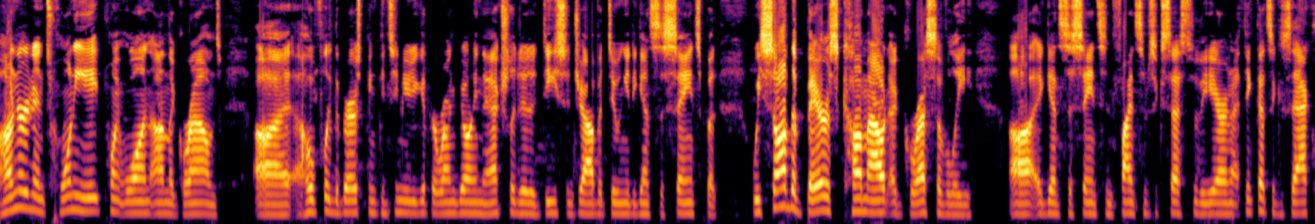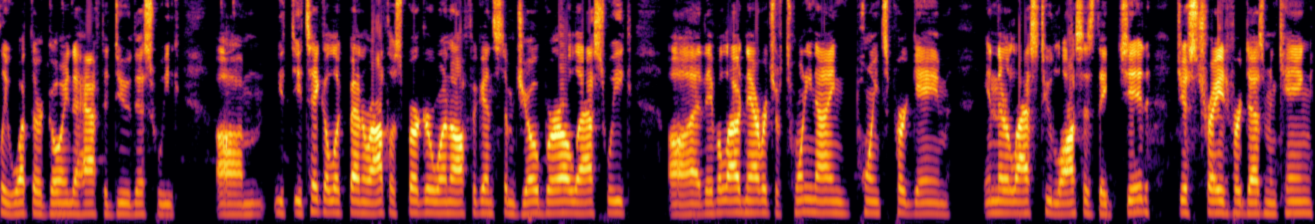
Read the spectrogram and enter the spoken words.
128.1 on the ground. Uh, hopefully, the Bears can continue to get the run going. They actually did a decent job at doing it against the Saints, but we saw the Bears come out aggressively uh, against the Saints and find some success through the air. And I think that's exactly what they're going to have to do this week. Um, you, you, take a look, Ben Roethlisberger went off against them. Joe Burrow last week. Uh, they've allowed an average of 29 points per game in their last two losses. They did just trade for Desmond King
